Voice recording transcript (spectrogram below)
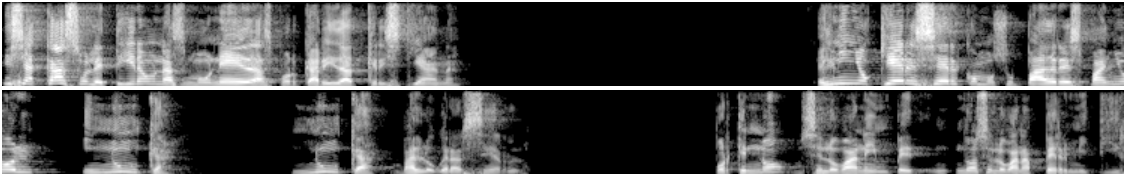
Y si acaso le tira unas monedas por caridad cristiana. El niño quiere ser como su padre español y nunca, nunca va a lograr serlo. porque no se lo van a no se lo van a permitir.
